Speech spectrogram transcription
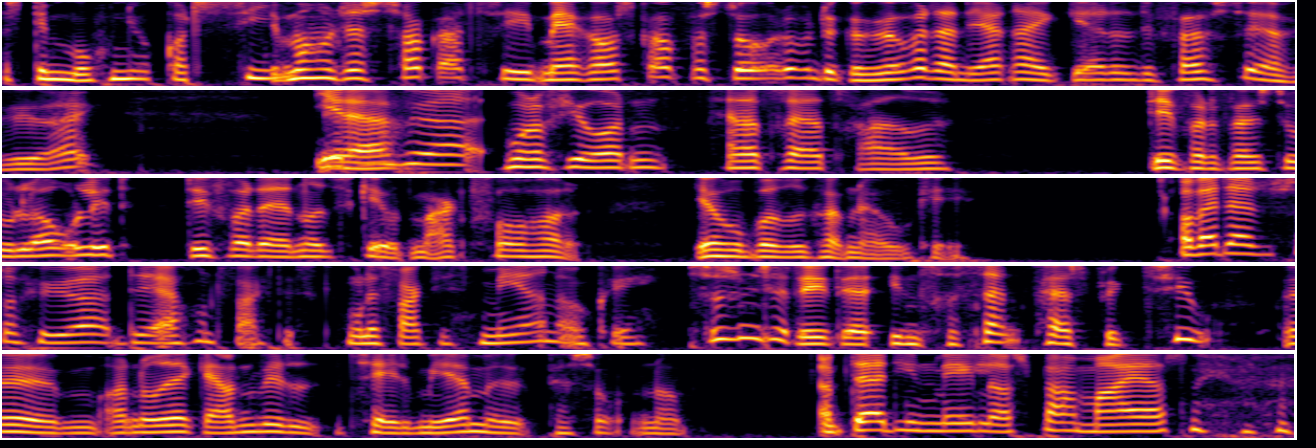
altså, det må hun jo godt sige. Det må hun da så godt sige, men jeg kan også godt forstå det, for du kan høre, hvordan jeg reagerer. Det er det første, jeg hører, ikke? ja, ja. du hører, Hun er 14, han er 33. Det er for det første ulovligt, det er for det andet et skævt magtforhold. Jeg håber, vedkommende er okay. Og hvad der du så hører, det er hun faktisk. Hun er faktisk mere end okay. Så synes jeg, det er et interessant perspektiv, øhm, og noget, jeg gerne vil tale mere med personen om. Og der er din mail også bare mig og sådan.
